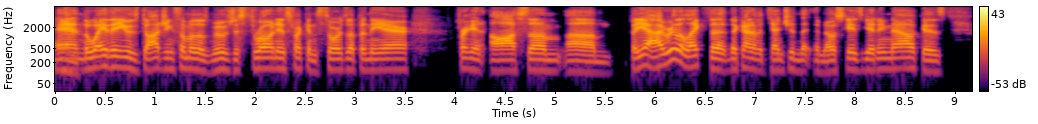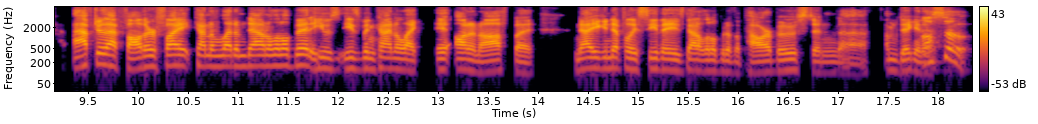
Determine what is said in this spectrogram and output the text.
and the way that he was dodging some of those moves, just throwing his freaking swords up in the air, freaking awesome. Um, but yeah, I really like the the kind of attention that Inosuke is getting now because after that father fight kind of let him down a little bit. He was he's been kind of like it on and off, but now you can definitely see that he's got a little bit of a power boost, and uh, I'm digging it. also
